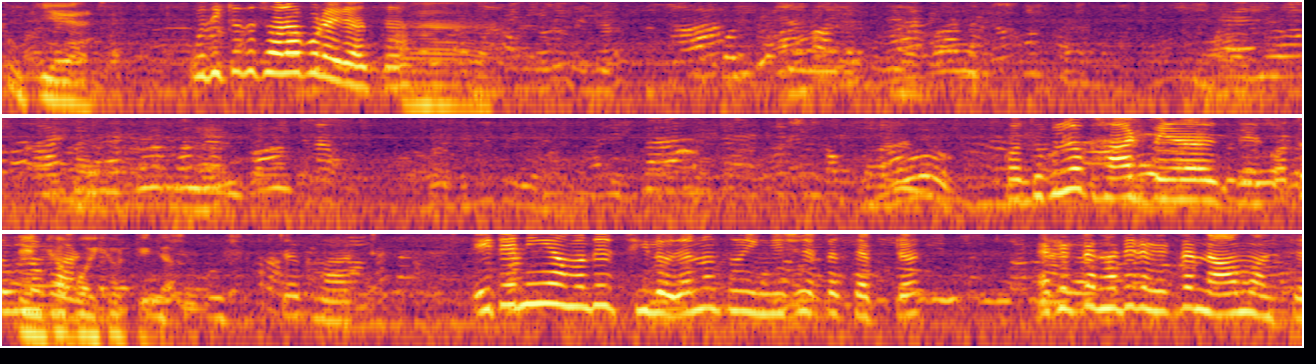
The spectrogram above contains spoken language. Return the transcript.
শুকিয়ে গেছে। ওদিকটা তো ছড়া পড়ে গেছে। কতগুলো ঘাট বেনারসের কতগুলো ঘাট? পঁয়ষট্টিটা। ঘাট। এইটা নিয়ে আমাদের ছিল জানো তো ইংলিশের একটা চ্যাপ্টার এক একটা ঘাটের এক একটা নাম আছে।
